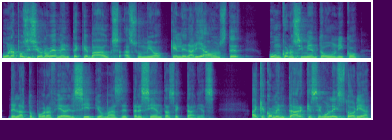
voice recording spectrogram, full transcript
Una posición obviamente que Vaux asumió que le daría a Olmsted un conocimiento único de la topografía del sitio, más de 300 hectáreas. Hay que comentar que según la historia,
